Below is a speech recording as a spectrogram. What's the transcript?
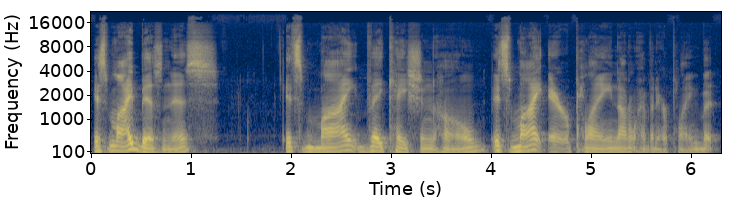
It's my business. It's my vacation home. It's my airplane. I don't have an airplane, but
